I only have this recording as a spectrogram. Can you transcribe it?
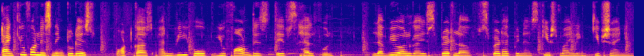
Thank you for listening to today's podcast and we hope you found these tips helpful. Love you all guys. Spread love, spread happiness, keep smiling, keep shining.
